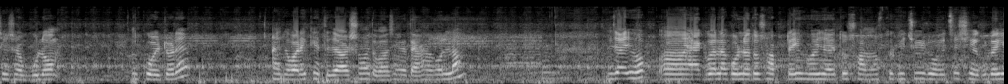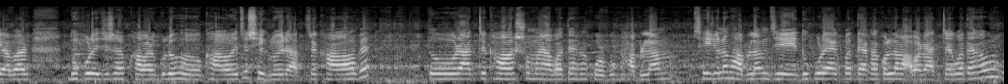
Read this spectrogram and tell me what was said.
সেসবগুলো করে টরে একেবারে খেতে যাওয়ার সময় তোমাদের সাথে দেখা করলাম। যাই হোক একবেলা করলে তো সবটাই হয়ে যায়, তো সমস্ত কিছুই রয়েছে, সেগুলোই আবার দুপুরে যেসব খাবারগুলো খাওয়া হয়েছে সেগুলোই রাত্রে খাওয়া হবে। তো রাত্রে খাওয়ার সময় আবার দেখা করব ভাবলাম। সেই জন্য ভাবলাম যে দুপুরে একবার দেখা করলাম, আবার রাত্রে একবার দেখা করব।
